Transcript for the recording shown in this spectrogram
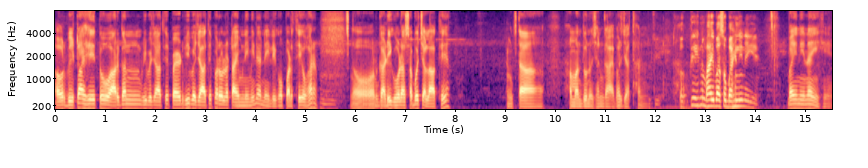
और बेटा है तो आर्गन भी बजाते पैड भी बजाते पर ओला टाइम नहीं मिला नहीं लेगो पढ़ते ओहर। और गाड़ी घोड़ा सबो चलाते। ता हमन दोनों झन गाय भर जाथन। तो तीन भाई बस बहनी नहीं है? बहनी नहीं है।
